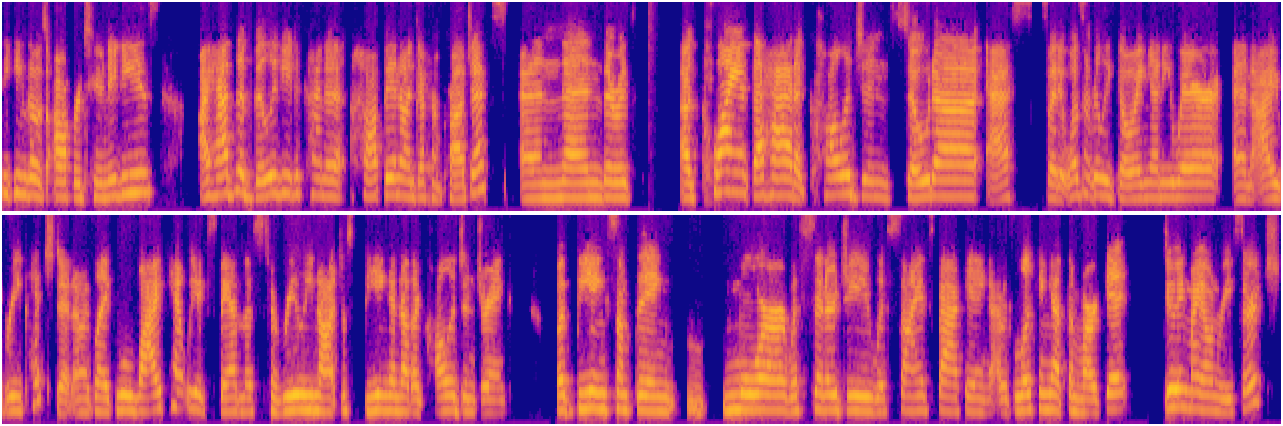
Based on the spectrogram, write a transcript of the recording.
seeking those opportunities, I had the ability to kind of hop in on different projects. And then there was a client that had a collagen soda S but it wasn't really going anywhere. And I repitched it. And I was like, well, why can't we expand this to really not just being another collagen drink, but being something more with synergy, with science backing? I was looking at the market, doing my own research,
